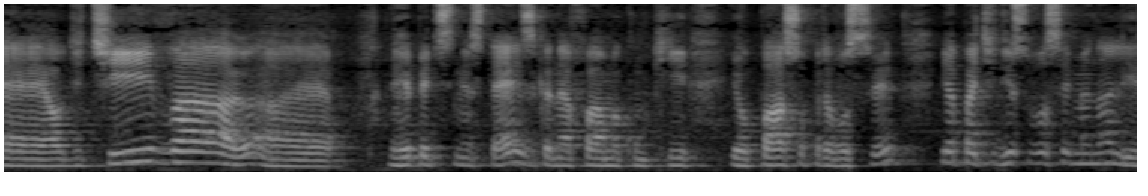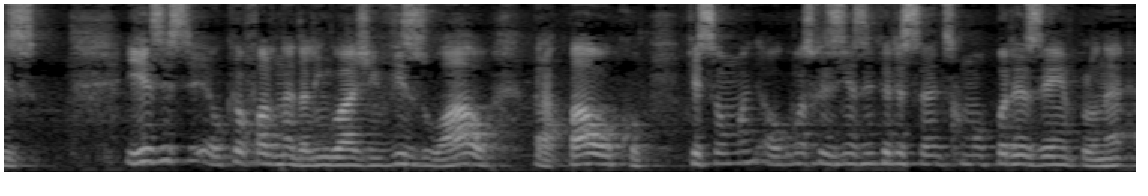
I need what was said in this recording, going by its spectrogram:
é, auditiva, é, de repente sinestésica, né? A forma com que eu passo para você, e a partir disso você me analisa. E existe o que eu falo né, da linguagem visual para palco, que são uma, algumas coisinhas interessantes, como por exemplo, né,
